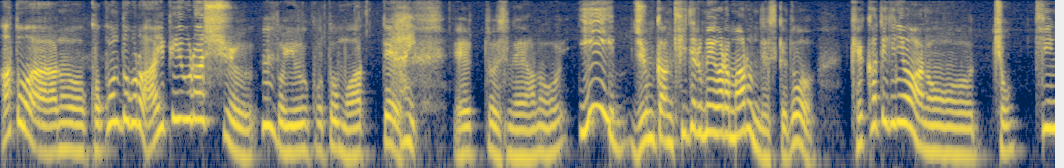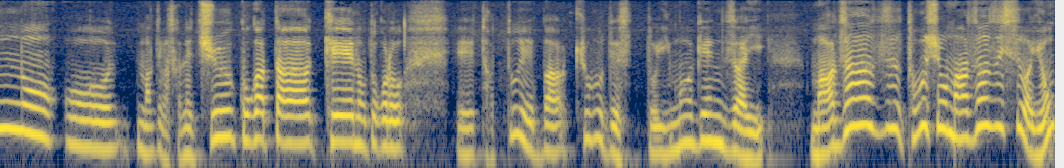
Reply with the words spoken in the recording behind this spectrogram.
あとは、あの、ここのところ IPO ラッシュということもあって、うんはい、えっとですね、あの、いい循環効いてる銘柄もあるんですけど、結果的には、あの、直近の、なんて言いますかね、中小型系のところ、えー、例えば、今日ですと、今現在、マザーズ、東証マザーズ指数は4%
